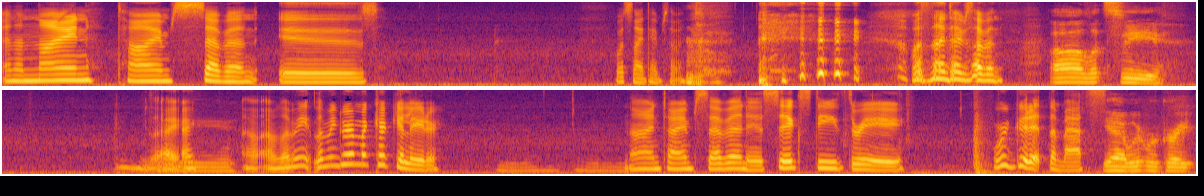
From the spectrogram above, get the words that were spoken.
And then 9 times 7 is. What's 9 times 7? What's 9 times 7? Uh, let's see. I, I, uh, uh, let me let me grab my calculator. 9 times 7 is 63. We're good at the maths. yeah, we're, we're great.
